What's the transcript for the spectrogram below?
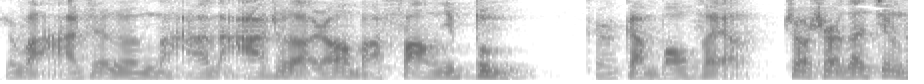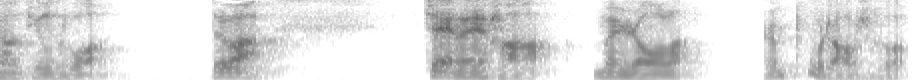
是吧？这个那那这，然后把发动机嘣给人干报废了，这事儿咱经常听说，对吧？这位好温柔了，人不着车，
